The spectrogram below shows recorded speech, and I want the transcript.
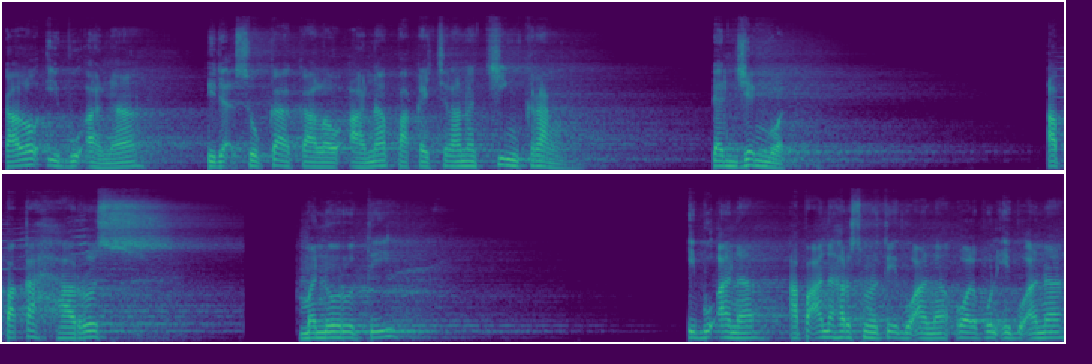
kalau ibu Ana tidak suka kalau Ana pakai celana cingkrang dan jenggot. Apakah harus menuruti ibu Ana? Apa Ana harus menuruti ibu Ana walaupun ibu Ana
